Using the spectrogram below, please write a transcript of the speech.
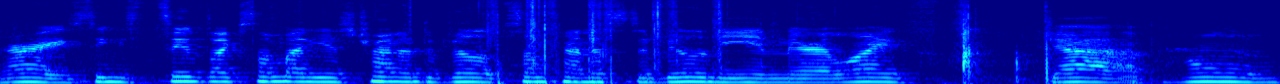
Alright, seems, seems like somebody is trying to develop some kind of stability in their life, job, home.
